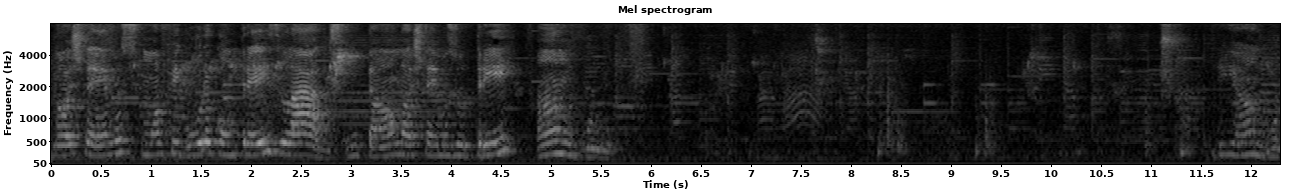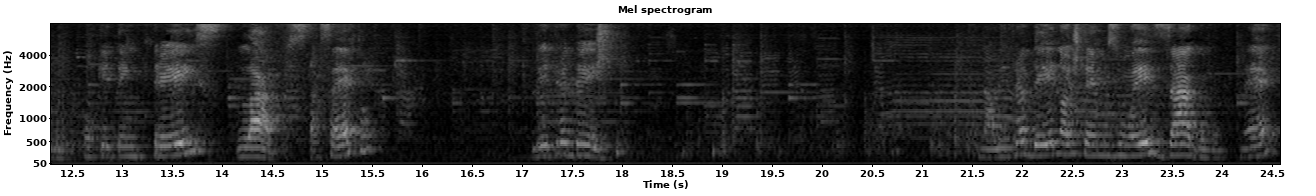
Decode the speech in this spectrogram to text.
nós temos uma figura com três lados. Então, nós temos o triângulo. Triângulo, porque tem três lados, tá certo? Letra D. Na letra D, nós temos um hexágono, né?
